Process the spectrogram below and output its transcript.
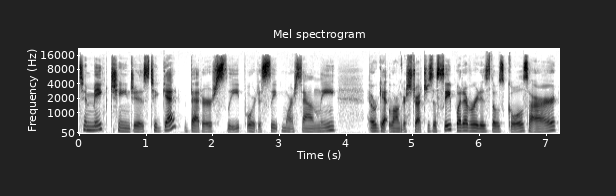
to make changes to get better sleep or to sleep more soundly or get longer stretches of sleep, whatever it is those goals are,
